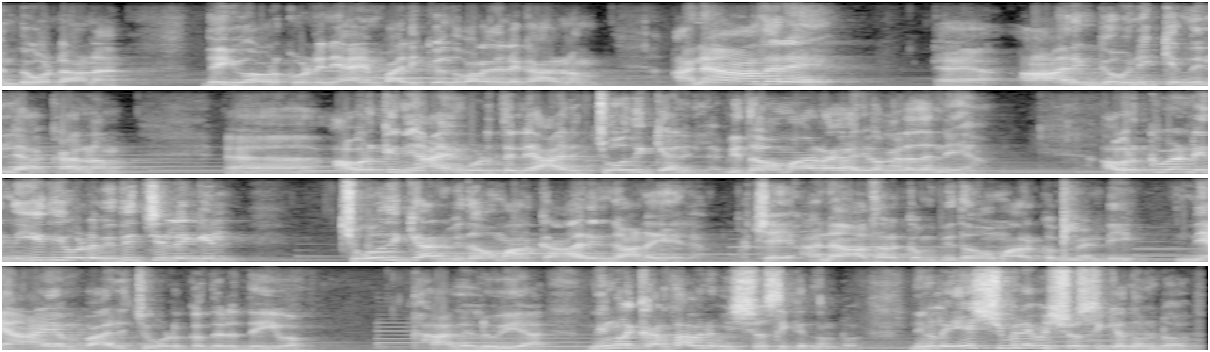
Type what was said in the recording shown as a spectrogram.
എന്തുകൊണ്ടാണ് ദൈവം അവർക്ക് വേണ്ടി ന്യായം പാലിക്കുമെന്ന് പറഞ്ഞതിന്റെ കാരണം? അനാഥരെ ആരും ഗൗനിക്കുന്നില്ല. കാരണം അവർക്ക് ന്യായം കൊടുത്തില്ല ആരും ചോദിക്കാനില്ല. വിധവമാരുടെ കാര്യം അങ്ങനെ തന്നെയാണ് അവർക്ക് വേണ്ടി നീതിയോടെ വിധിച്ചില്ലെങ്കിൽ ചോദിക്കാൻ വിധവമാർക്ക് ആരും കാണുകയില്ല. പക്ഷേ അനാഥർക്കും വിധവമാർക്കും വേണ്ടി ന്യായം പാലിച്ചു കൊടുക്കുന്നൊരു ദൈവം. ഹാലലൂയ നിങ്ങൾ കർത്താവിനെ വിശ്വസിക്കുന്നുണ്ടോ? നിങ്ങൾ യേശുവിനെ വിശ്വസിക്കുന്നുണ്ടോ?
